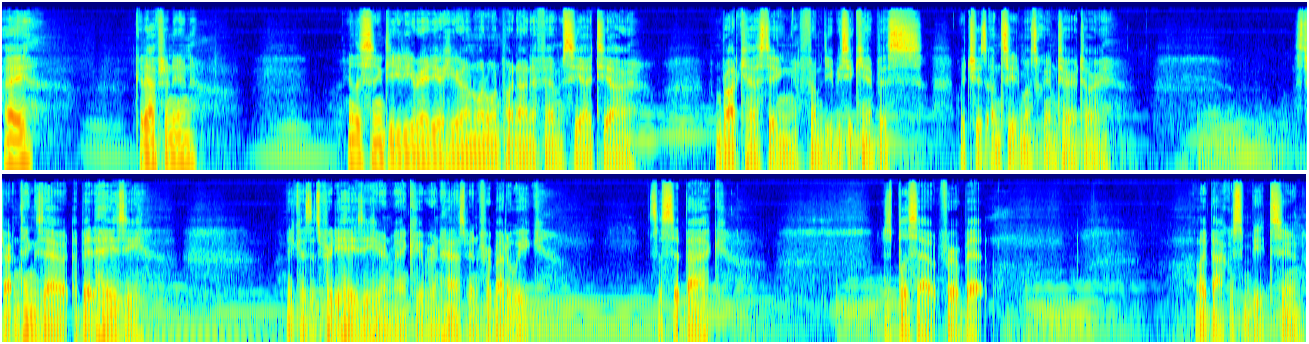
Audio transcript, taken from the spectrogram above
Hi, good afternoon. You're listening to UD Radio here on 101.9 FM CITR. I'm broadcasting from the UBC campus, which is unceded Musqueam territory. Starting things out a bit hazy because it's pretty hazy here in Vancouver and has been for about a week. So sit back, just bliss out for a bit. I'll be back with some beats soon.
